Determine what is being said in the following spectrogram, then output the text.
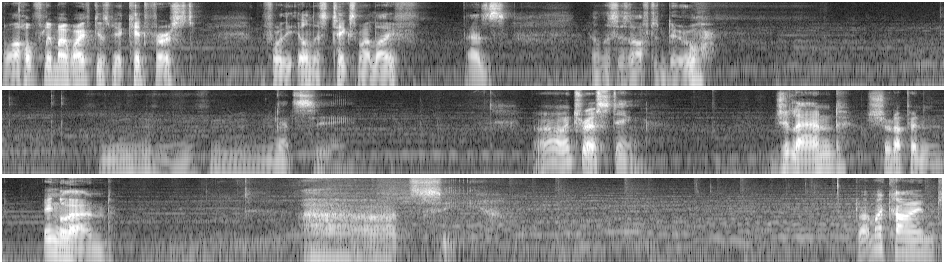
Well, hopefully my wife gives me a kid first, before the illness takes my life, as illnesses often do. Let's see. Oh, interesting. Gilland showed up in England. Uh, let's see. Am I kind?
